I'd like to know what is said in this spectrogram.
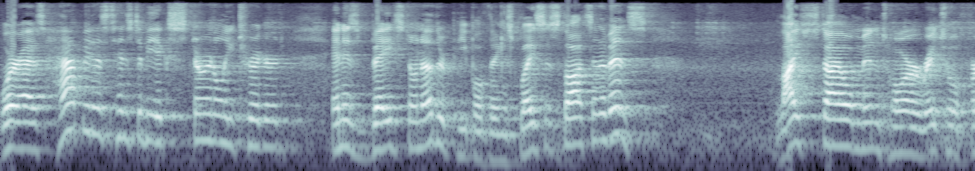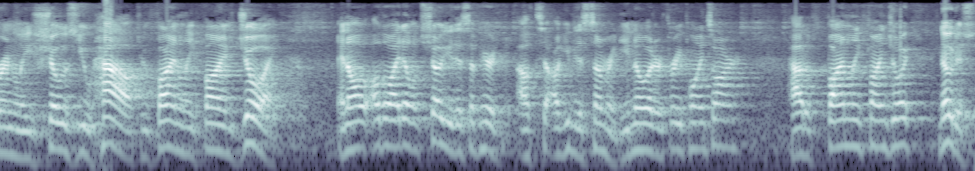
Whereas happiness tends to be externally triggered and is based on other people, things, places, thoughts, and events. Lifestyle mentor Rachel Fernley shows you how to finally find joy. And although I don't show you this up here, I'll, t- I'll give you the summary. Do you know what her three points are? How to finally find joy? Notice,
